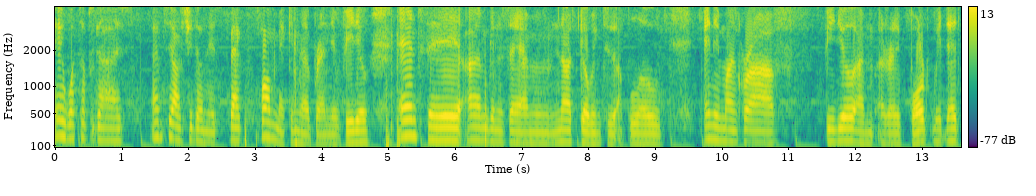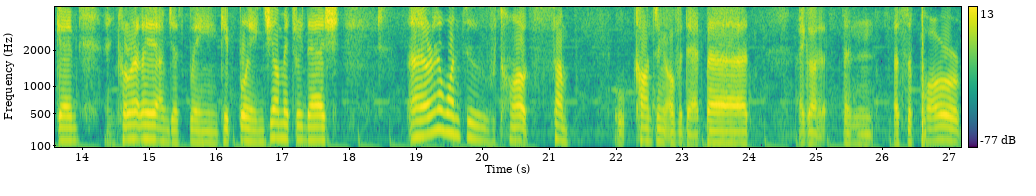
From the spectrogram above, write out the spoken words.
Hey what's up guys? MC Archidon is back for making a brand new video and today I'm gonna say I'm not going to upload any Minecraft video. I'm already bored with that game and currently I'm just playing keep playing Geometry Dash. I really want to record some content over that but I got an a support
